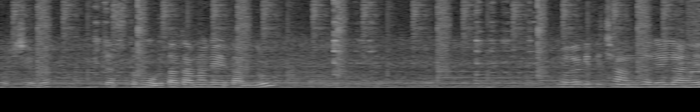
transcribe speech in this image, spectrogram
वर्षभर जास्त मोडता कामा नये तांदूळ. बघा किती छान झालेलं आहे.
